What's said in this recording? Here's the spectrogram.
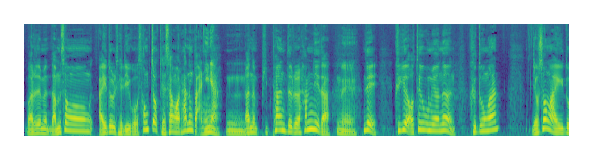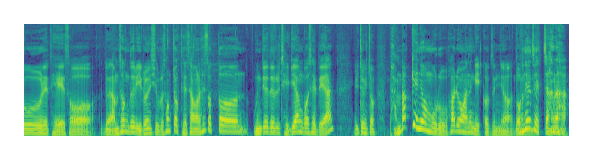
말하자면 남성 아이돌 데리고 성적 대상화를 하는 거 아니냐라는 음. 비판들을 합니다. 네. 근데 그게 어떻게 보면은 그동안 여성 아이돌에 대해서 남성들이 이런 식으로 성적 대상을 했었던 문제들을 제기한 것에 대한 일종의 좀 반박 개념으로 활용하는 게 있거든요. 너네도 음. 했잖아. 가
